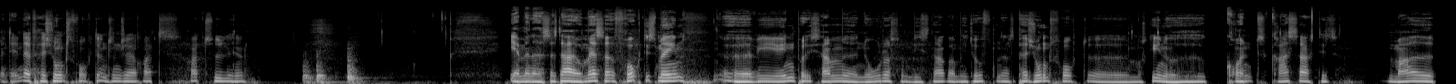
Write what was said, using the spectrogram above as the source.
men den der passionsfrugt, den synes jeg er ret, ret tydelig her. Jamen altså, der er jo masser af frugt i smagen. Uh, vi er inde på de samme noter, som vi snakker om i duften. Altså passionsfrugt, uh, måske noget grønt, græsagtigt, meget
